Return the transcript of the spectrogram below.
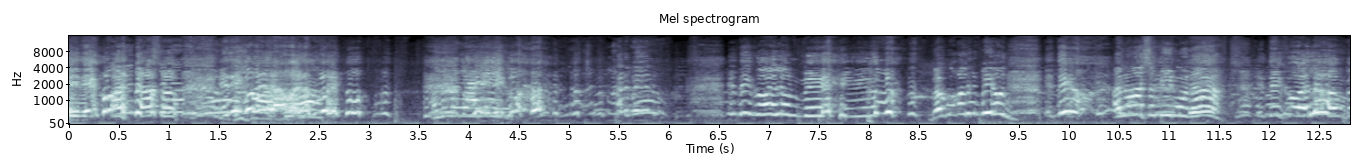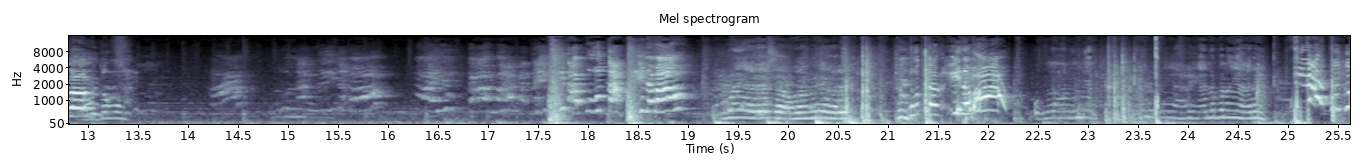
Hindi ko alam! Hindi ko alam! Ano ba yun? Ano nangyari? Hindi ko alam, be! Gago ka, ano ba yun? Hindi ko... Ano nga sabihin mo na? Hindi ko alam, gago. Ano? Ano Ano? Putang ina mo! Huwag mo ano yan. Ano nangyari? Ano ba nangyari? Ano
